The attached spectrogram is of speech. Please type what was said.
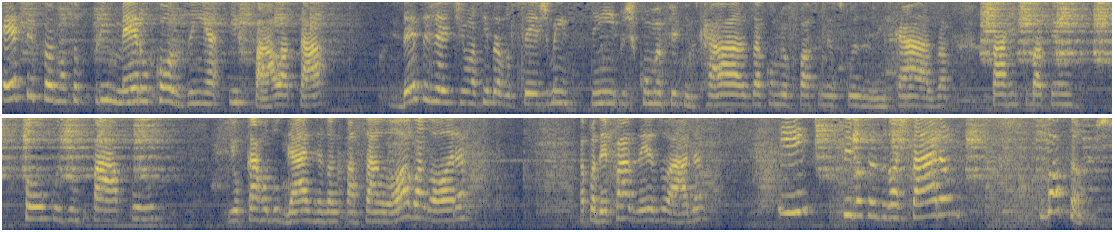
Esse foi o nosso primeiro cozinha e fala, tá? Desse jeitinho assim pra vocês, bem simples, como eu fico em casa, como eu faço minhas coisas em casa, tá? A gente bateu um pouco de um papo e o carro do gás resolve passar logo agora pra poder fazer zoada. E se vocês gostaram, voltamos.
